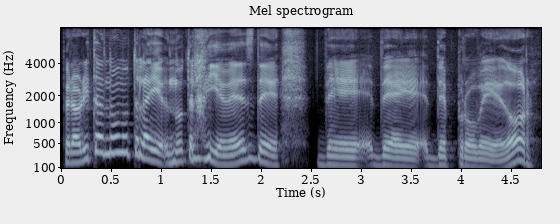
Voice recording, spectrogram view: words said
Pero ahorita no, no te la, no te la lleves de, de, de, proveedor.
